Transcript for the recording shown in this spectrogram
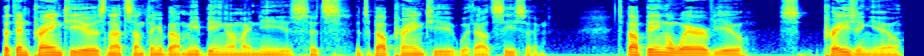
But then praying to you is not something about me being on my knees. It's it's about praying to you without ceasing. It's about being aware of you, praising you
